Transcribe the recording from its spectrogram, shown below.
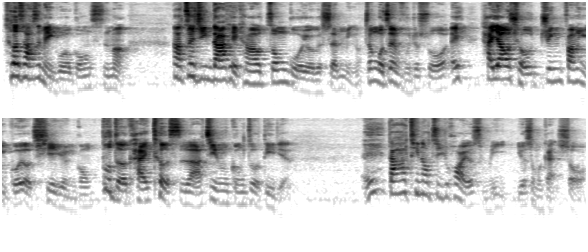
特斯拉是美国公司嘛？那最近大家可以看到，中国有个声明哦，中国政府就说，哎，他要求军方与国有企业员工不得开特斯拉进入工作地点。哎，大家听到这句话有什么意，有什么感受？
